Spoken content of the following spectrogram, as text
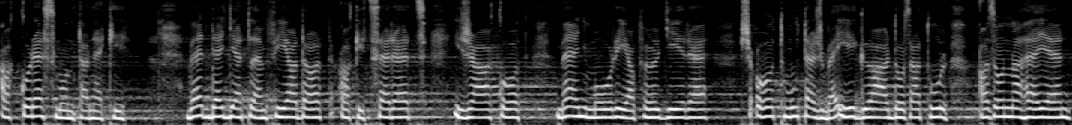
Akkor ezt mondta neki, vedd egyetlen fiadat, akit szeretsz, Izsákot, menj Mória földjére, s ott mutasd be égő áldozatul azon a helyen,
